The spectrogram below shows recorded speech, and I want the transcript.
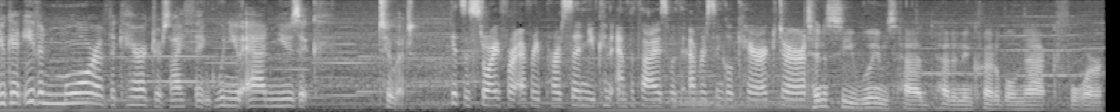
You get even more of the characters, I think, when you add music to it. It's a story for every person. You can empathize with every single character. Tennessee Williams had, had an incredible knack for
